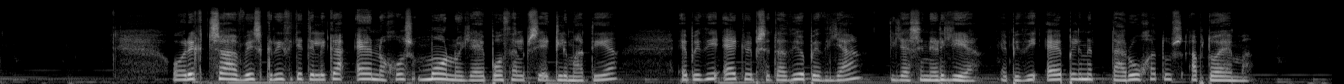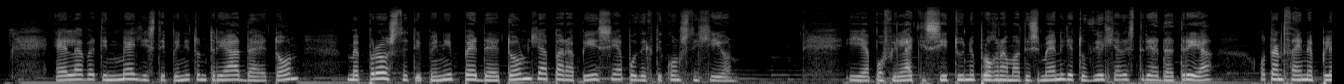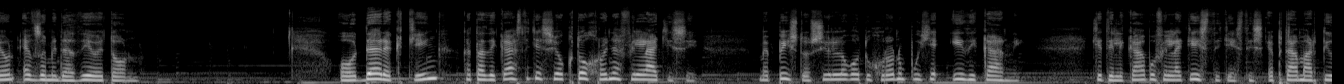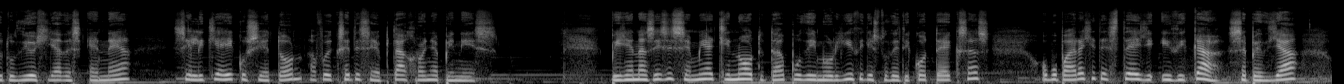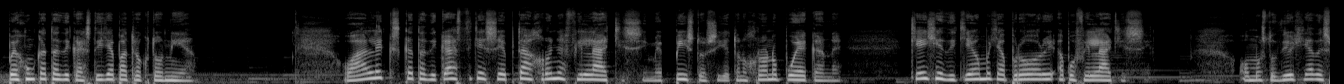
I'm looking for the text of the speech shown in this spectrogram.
Ο Ρικ Τσάβης κρίθηκε τελικά ένοχος μόνο για υπόθαλψη εγκληματία επειδή έκρυψε τα δύο παιδιά για συνεργεία, επειδή έπλυνε τα ρούχα τους από το αίμα. Έλαβε την μέγιστη ποινή των 30 ετών με πρόσθετη ποινή 5 ετών για παραποίηση αποδεκτικών στοιχείων. Η αποφυλάκησή του είναι προγραμματισμένη για το 2033 όταν θα είναι πλέον 72 ετών. Ο Ντέρεκ Κίνγκ καταδικάστηκε σε 8 χρόνια φυλάκιση με πίστοση λόγω του χρόνου που είχε ήδη κάνει και τελικά αποφυλακίστηκε στις 7 Μαρτίου του 2009 σε ηλικία 20 ετών αφού εξέτησε 7 χρόνια ποινής. Πήγε να ζήσει σε μια κοινότητα που δημιουργήθηκε στο δυτικό Τέξας όπου παρέχεται στέγη ειδικά σε παιδιά που έχουν καταδικαστεί για πατροκτονία. Ο Άλεξ καταδικάστηκε σε 7 χρόνια φυλάκιση με πίστοση για τον χρόνο που έκανε και είχε δικαίωμα για πρόορη αποφυλάκηση. Όμως το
